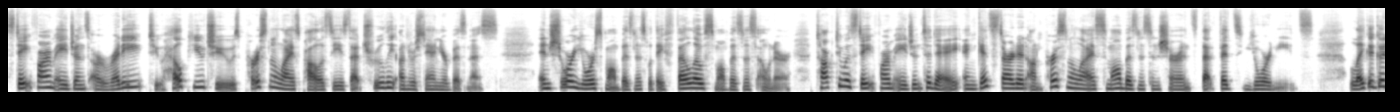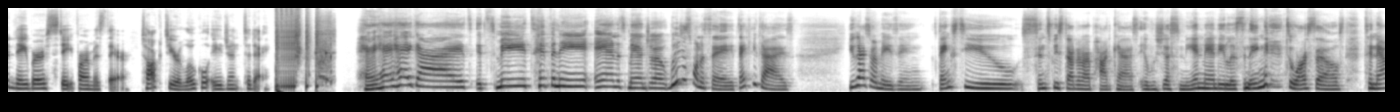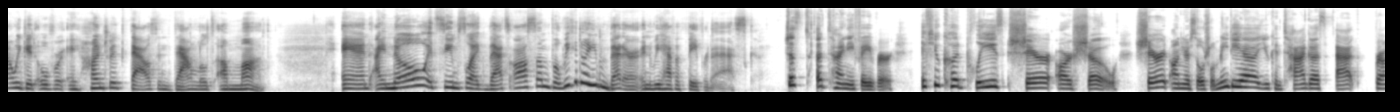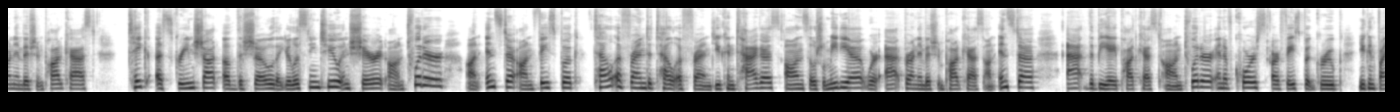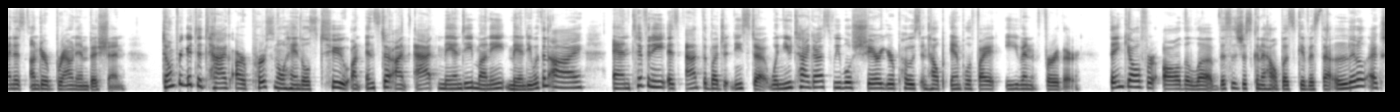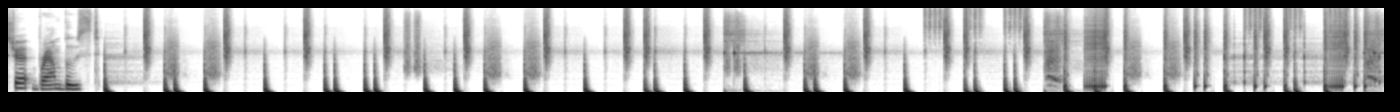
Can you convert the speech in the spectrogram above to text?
State Farm agents are ready to help you choose personalized policies that truly understand your business. Insure your small business with a fellow small business owner. Talk to a State Farm agent today and get started on personalized small business insurance that fits your needs. Like a good neighbor, State Farm is there. Talk to your local agent today. Hey, hey, hey, guys. It's me, Tiffany, and it's Mandra. We just want to say thank you guys you guys are amazing. Thanks to you, since we started our podcast, it was just me and Mandy listening to ourselves to now we get over a hundred thousand downloads a month. And I know it seems like that's awesome, but we could do it even better. And we have a favor to ask. Just a tiny favor. If you could please share our show, share it on your social media. You can tag us at Brown Ambition Podcast take a screenshot of the show that you're listening to and share it on Twitter, on Insta, on Facebook. Tell a friend to tell a friend. You can tag us on social media. We're at Brown Ambition Podcast on Insta, at the BA Podcast on Twitter, and of course, our Facebook group. You can find us under Brown Ambition. Don't forget to tag our personal handles too. On Insta, I'm at Mandy Money, Mandy with an I, and Tiffany is at the Budgetnista. When you tag us, we will share your post and help amplify it even further. Thank y'all for all the love. This is just going to help us give us that little extra brown boost.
